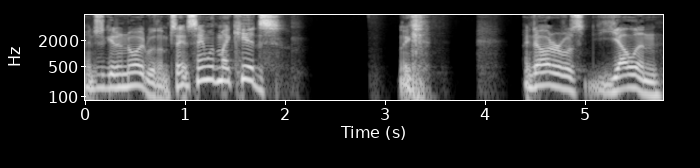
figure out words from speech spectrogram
I just get annoyed with him. Same, same with my kids. Like, my daughter was yelling.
